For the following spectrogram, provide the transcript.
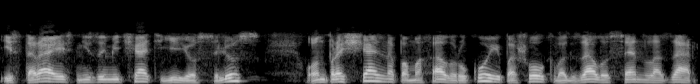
и, стараясь не замечать ее слез, он прощально помахал рукой и пошел к вокзалу Сен-Лазар,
